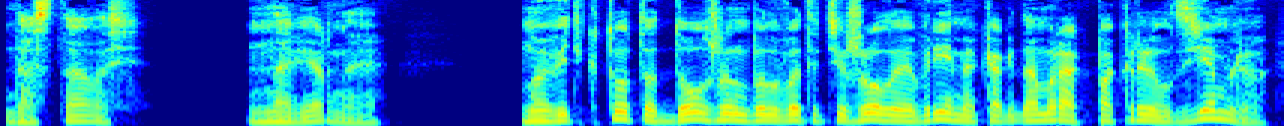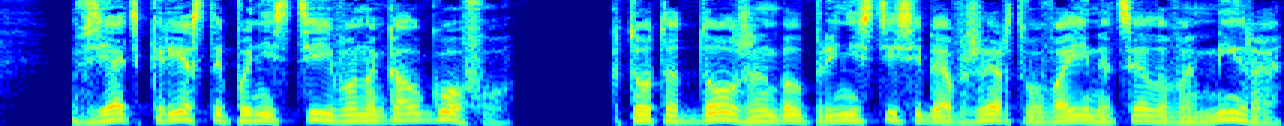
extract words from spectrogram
Досталось? Наверное. Но ведь кто-то должен был в это тяжелое время, когда мрак покрыл землю, взять крест и понести его на Голгофу. Кто-то должен был принести себя в жертву во имя целого мира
